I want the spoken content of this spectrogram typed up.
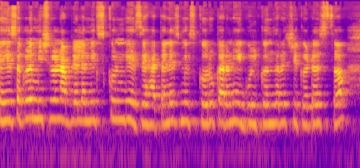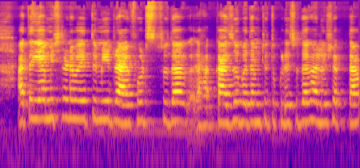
तर हे सगळं मिश्रण आपल्याला मिक्स करून घ्यायचे हातानेच मिक्स करू कारण हे गुलकंद जरा चिकट असतं. आता या मिश्रणामध्ये तुम्ही ड्रायफ्रुट्ससुद्धा काजू बदामचे तुकडेसुद्धा घालू शकता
